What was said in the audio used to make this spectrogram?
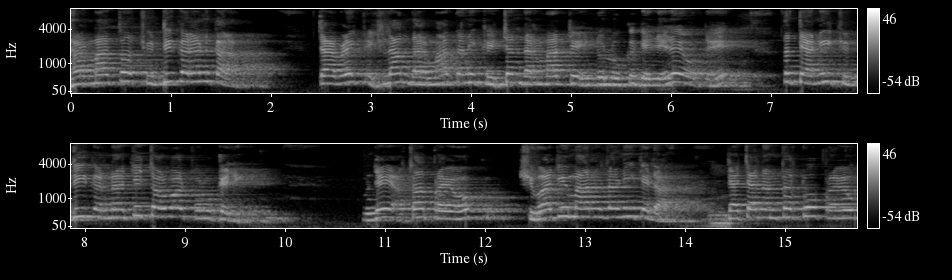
धर्माचं शुद्धीकरण करावं त्यावेळेस इस्लाम धर्मात आणि ख्रिश्चन धर्मात जे हिंदू लोक गेलेले होते तर त्यांनी शुद्धीकरणाची चळवळ सुरू केली. म्हणजे असा प्रयोग शिवाजी महाराजांनी केला. त्याच्यानंतर तो प्रयोग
